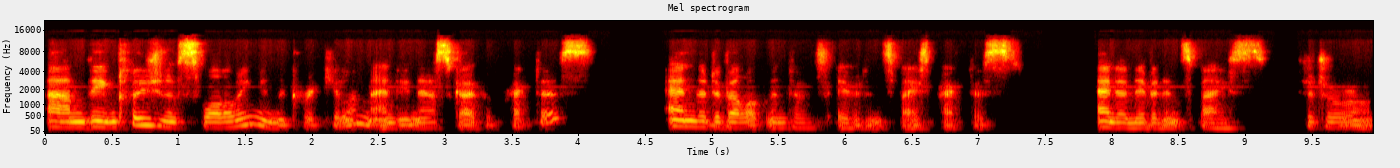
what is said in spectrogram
Um, the inclusion of swallowing in the curriculum and in our scope of practice, and the development of evidence based practice and an evidence base to draw on.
